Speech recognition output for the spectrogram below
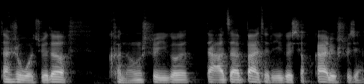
但是我觉得可能是一个大家在 bet 的一个小概率事件。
